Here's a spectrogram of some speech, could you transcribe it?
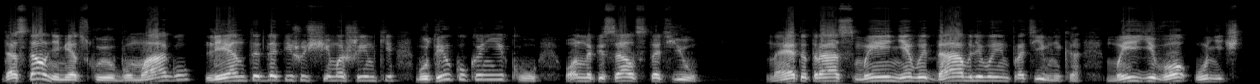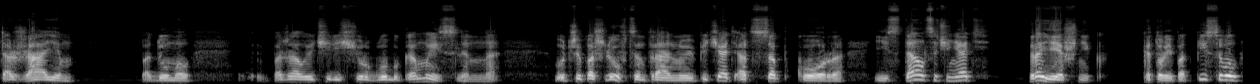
достал немецкую бумагу, ленты для пишущей машинки, бутылку коньяку. Он написал статью. На этот раз мы не выдавливаем противника, мы его уничтожаем. Подумал, пожалуй, чересчур глубокомысленно. Лучше пошлю в центральную печать от Сапкора и стал сочинять «Раешник» который подписывал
